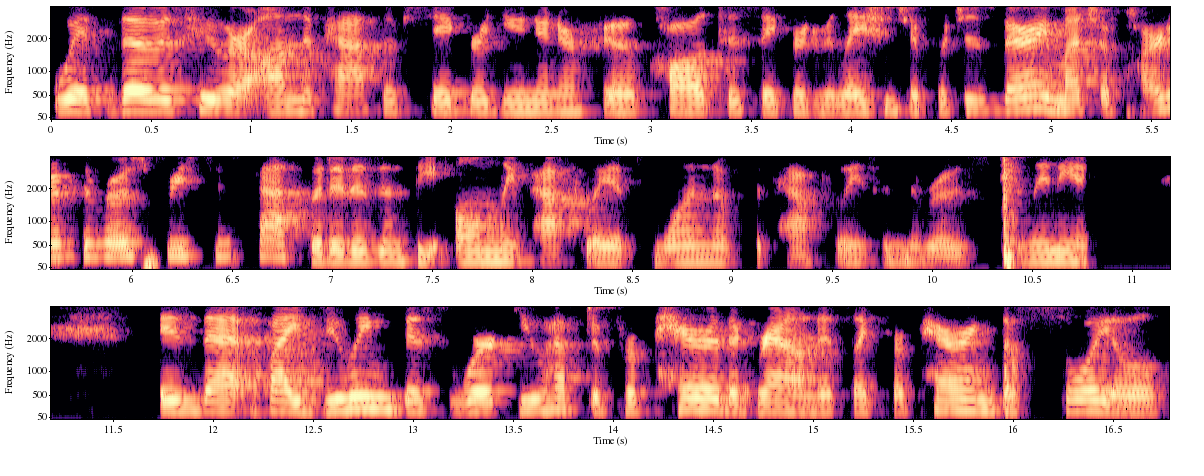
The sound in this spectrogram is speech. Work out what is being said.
with those who are on the path of sacred union or feel called to sacred relationship, which is very much a part of the Rose Priestess path, but it isn't the only pathway. It's one of the pathways in the Rose lineage. Is that by doing this work, you have to prepare the ground. It's like preparing the soil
